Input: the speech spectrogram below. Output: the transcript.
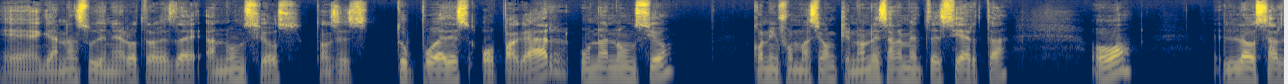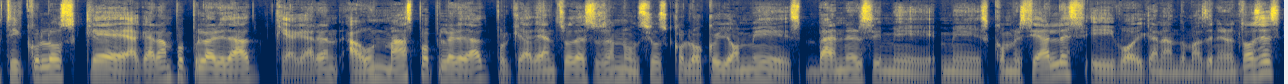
eh, ganan su dinero a través de anuncios. Entonces tú puedes o pagar un anuncio con información que no necesariamente es cierta, o los artículos que agarran popularidad, que agarran aún más popularidad, porque adentro de esos anuncios coloco yo mis banners y mis comerciales y voy ganando más dinero. Entonces,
